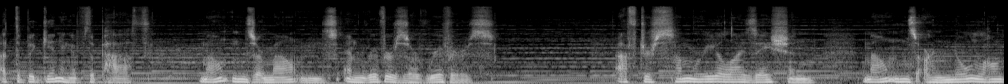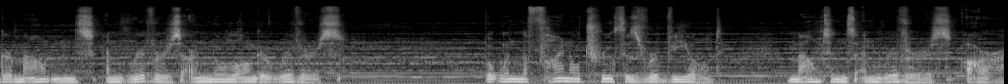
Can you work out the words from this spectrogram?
At the beginning of the path, mountains are mountains and rivers are rivers. After some realization, mountains are no longer mountains and rivers are no longer rivers. But when the final truth is revealed, mountains and rivers are.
